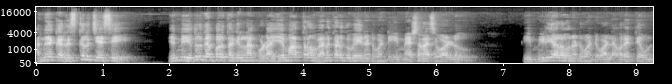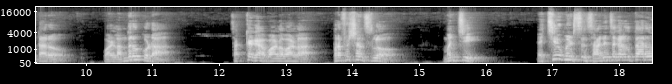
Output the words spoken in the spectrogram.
అనేక రిస్కులు చేసి ఎన్ని ఎదురు దెబ్బలు తగిలినా కూడా ఏమాత్రం వెనకడుగు వేయనటువంటి ఈ మేషరాశి వాళ్ళు ఈ మీడియాలో ఉన్నటువంటి వాళ్ళు ఎవరైతే ఉంటారో వాళ్ళందరూ కూడా చక్కగా వాళ్ళ వాళ్ళ ప్రొఫెషన్స్లో మంచి అచీవ్మెంట్స్ని సాధించగలుగుతారు.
